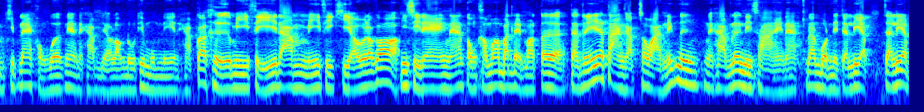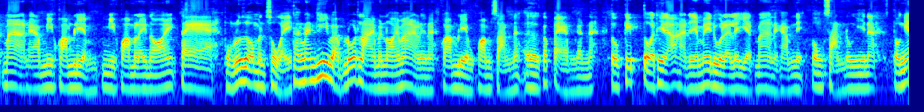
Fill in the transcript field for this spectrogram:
ำคลิปแรกของ Work เนี่ยนะครับ เดี๋ยวลองดูที่มุมนี้นะครับ ก็คือมีสีดำมีสีเขียวแล้วก็มีสีแดงนะ ตรงคำว่า Bullet Motor แต่ตัวนี้จะต่างกับสว่านนิดนึงนะครับ เรื่องดีไซน์นะ ด้านบนเนี่ยจะเรียบจะเรียบมากนะครับ มีความเหลี่ยมมีความอะไรน้อย แต่ผมรู้สึกว่ามันสวย ทั้งนั้นที่แบบลวดลายมันน้อยมากเลยนะ ความเหลี่ยมความสันนะเออก็แปลมกันนะ ตัวกริปตัวที่แล้วอาจจะยังไม่ดูรายละเอียดมากนะครับนี่ตรงสันตรงนี้นะตรงนี้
